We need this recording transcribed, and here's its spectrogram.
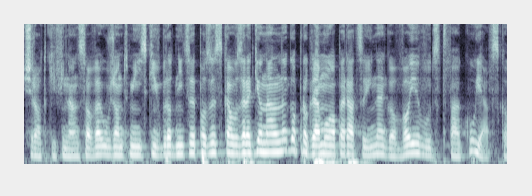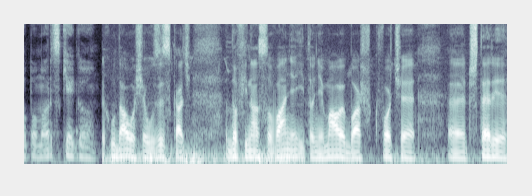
Środki finansowe Urząd Miejski w Brodnicy pozyskał z Regionalnego Programu Operacyjnego Województwa Kujawsko-Pomorskiego. Udało się uzyskać dofinansowanie i to niemałe, bo aż w kwocie e, 4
